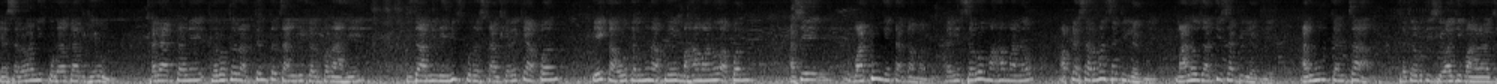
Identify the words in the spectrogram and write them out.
या सर्वांनी पुढाकार घेऊन खऱ्या अर्थाने खरोखर अत्यंत चांगली कल्पना आहे. तिथं आम्ही नेहमीच पुरस्कार केला की आपण एक आहोत आणि म्हणून आपले महामानव आपण असे वाटून घेता कामा नये. कारण सर्व महामानव आपल्या सर्वांसाठी लढले मानव जातीसाठी लढले. आणि म्हणून त्यांचा छत्रपती शिवाजी महाराज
